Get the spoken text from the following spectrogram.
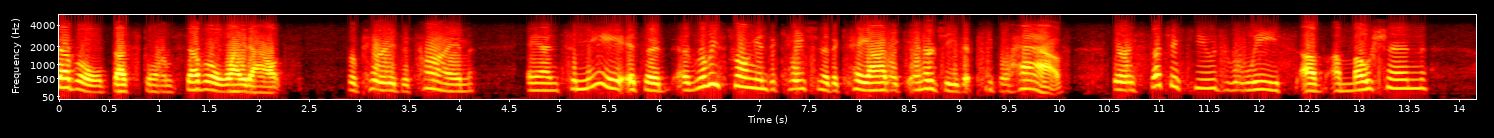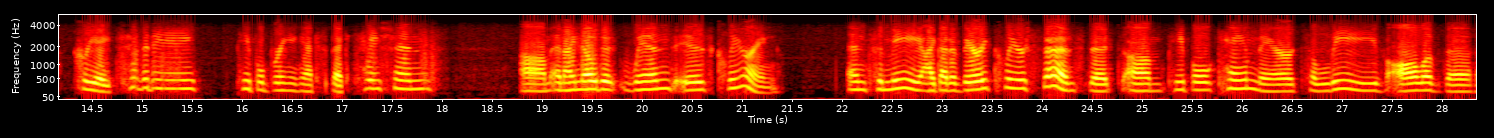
several dust storms, several whiteouts for periods of time. And to me, it's a, a really strong indication of the chaotic energy that people have. There is such a huge release of emotion, creativity, people bringing expectations. Um, and I know that wind is clearing and to me, I got a very clear sense that um, people came there to leave all of the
